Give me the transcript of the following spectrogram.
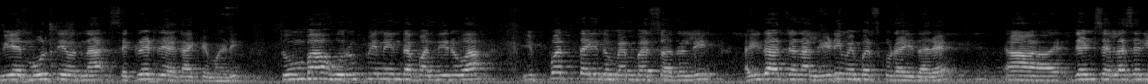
ವಿ. ಎನ್. ಮೂರ್ತಿಯವ್ರನ್ನ ಸೆಕ್ರೆಟರಿಯಾಗಿ ಆಯ್ಕೆ ಮಾಡಿ, ತುಂಬ ಹುರುಪಿನಿಂದ ಬಂದಿರುವ ಇಪ್ಪತ್ತೈದು ಮೆಂಬರ್ಸ್ ಅದರಲ್ಲಿ ಐದಾರು ಜನ ಲೇಡಿ ಮೆಂಬರ್ಸ್ ಕೂಡ ಇದ್ದಾರೆ. ಜೆಂಟ್ಸ್ ಎಲ್ಲ ಸೇರಿ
